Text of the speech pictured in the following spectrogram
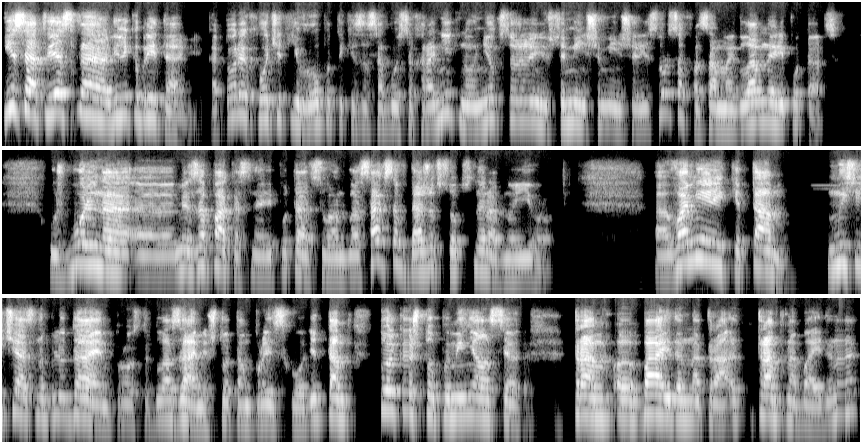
И, соответственно, Великобритания, которая хочет Европу таки за собой сохранить, но у нее, к сожалению, все меньше и меньше ресурсов, а самое главное – репутация. Уж больно э, мерзопакостная репутация у англосаксов даже в собственной родной Европе. Э, в Америке там мы сейчас наблюдаем просто глазами, что там происходит. Там только что поменялся Трамп, э, Байден на Трамп, на Байдена.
